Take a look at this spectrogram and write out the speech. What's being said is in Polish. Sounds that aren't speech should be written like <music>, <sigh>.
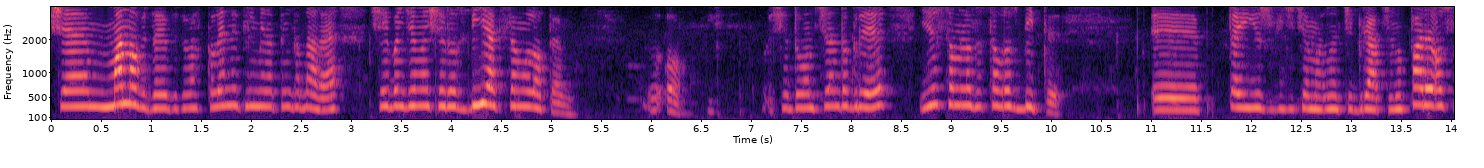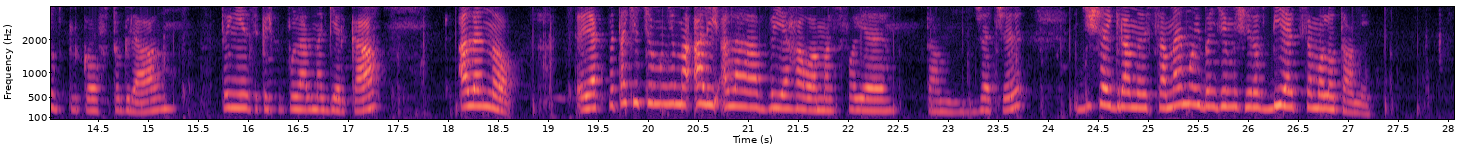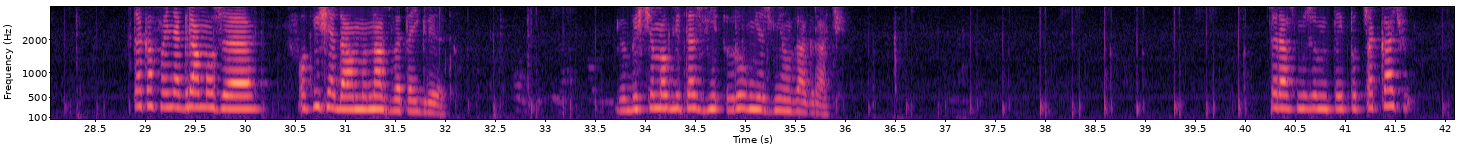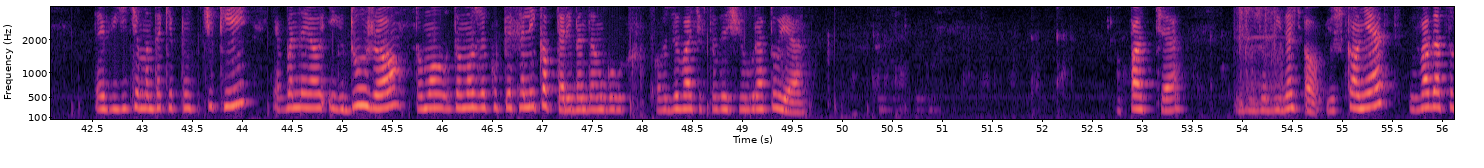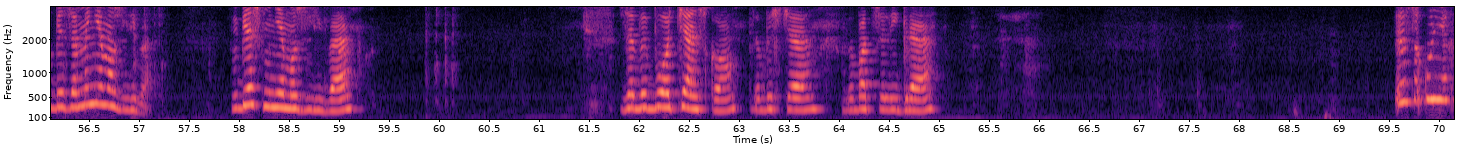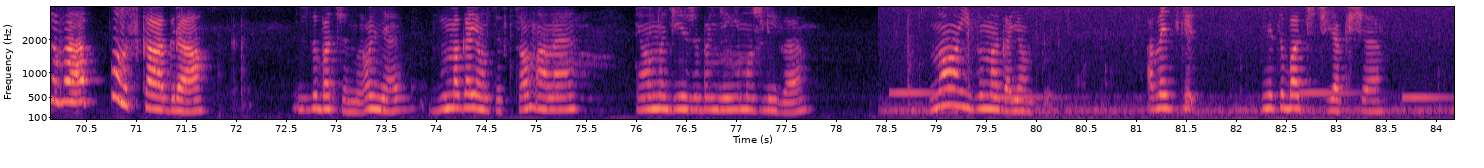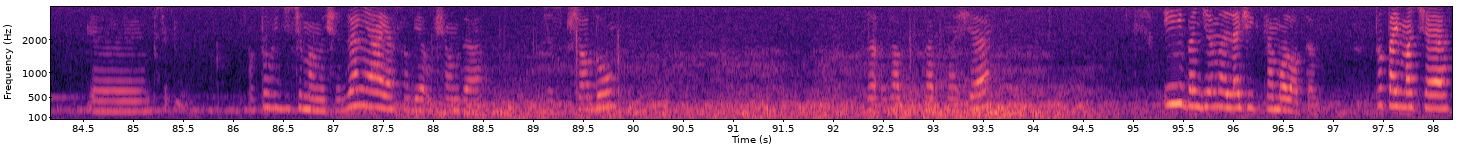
Siemano, widzę was w kolejnym filmie na tym kanale. Dzisiaj będziemy się rozbijać samolotem. O, właśnie dołączyłem do gry i już samolot został rozbity. Yy, tutaj już widzicie, macie graczy. No parę osób tylko w to gra. To nie jest jakaś popularna gierka. Ale no, jak pytacie czemu nie ma Ali, Ala wyjechała, ma swoje tam rzeczy. Dzisiaj gramy samemu i będziemy się rozbijać samolotami. Taka fajna gra, może w opisie dam nazwę tej gry. Żebyście mogli też w, ni- również w nią zagrać. Teraz możemy tutaj poczekać. Tutaj widzicie, mam takie punkciki. Jak będę miał ich dużo, to, mo- to może kupię helikopter i będę mógł go wzywać i wtedy się uratuję. O, patrzcie. Dużo widać. O, już koniec. Uwaga, co bierzemy? Niemożliwe. Wybierzmy niemożliwe. Żeby było ciężko, żebyście zobaczyli grę. To jest ogólnie chyba polska gra. Zobaczymy. O nie, wymagający chcą, ale ja mam nadzieję, że będzie niemożliwe. No i wymagający. A więc nie, zobaczycie jak się... Yy, no tu widzicie mamy siedzenia, ja sobie usiądę z przodu. Za, za, zapnę się. I będziemy lecieć samolotem. Tutaj macie,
